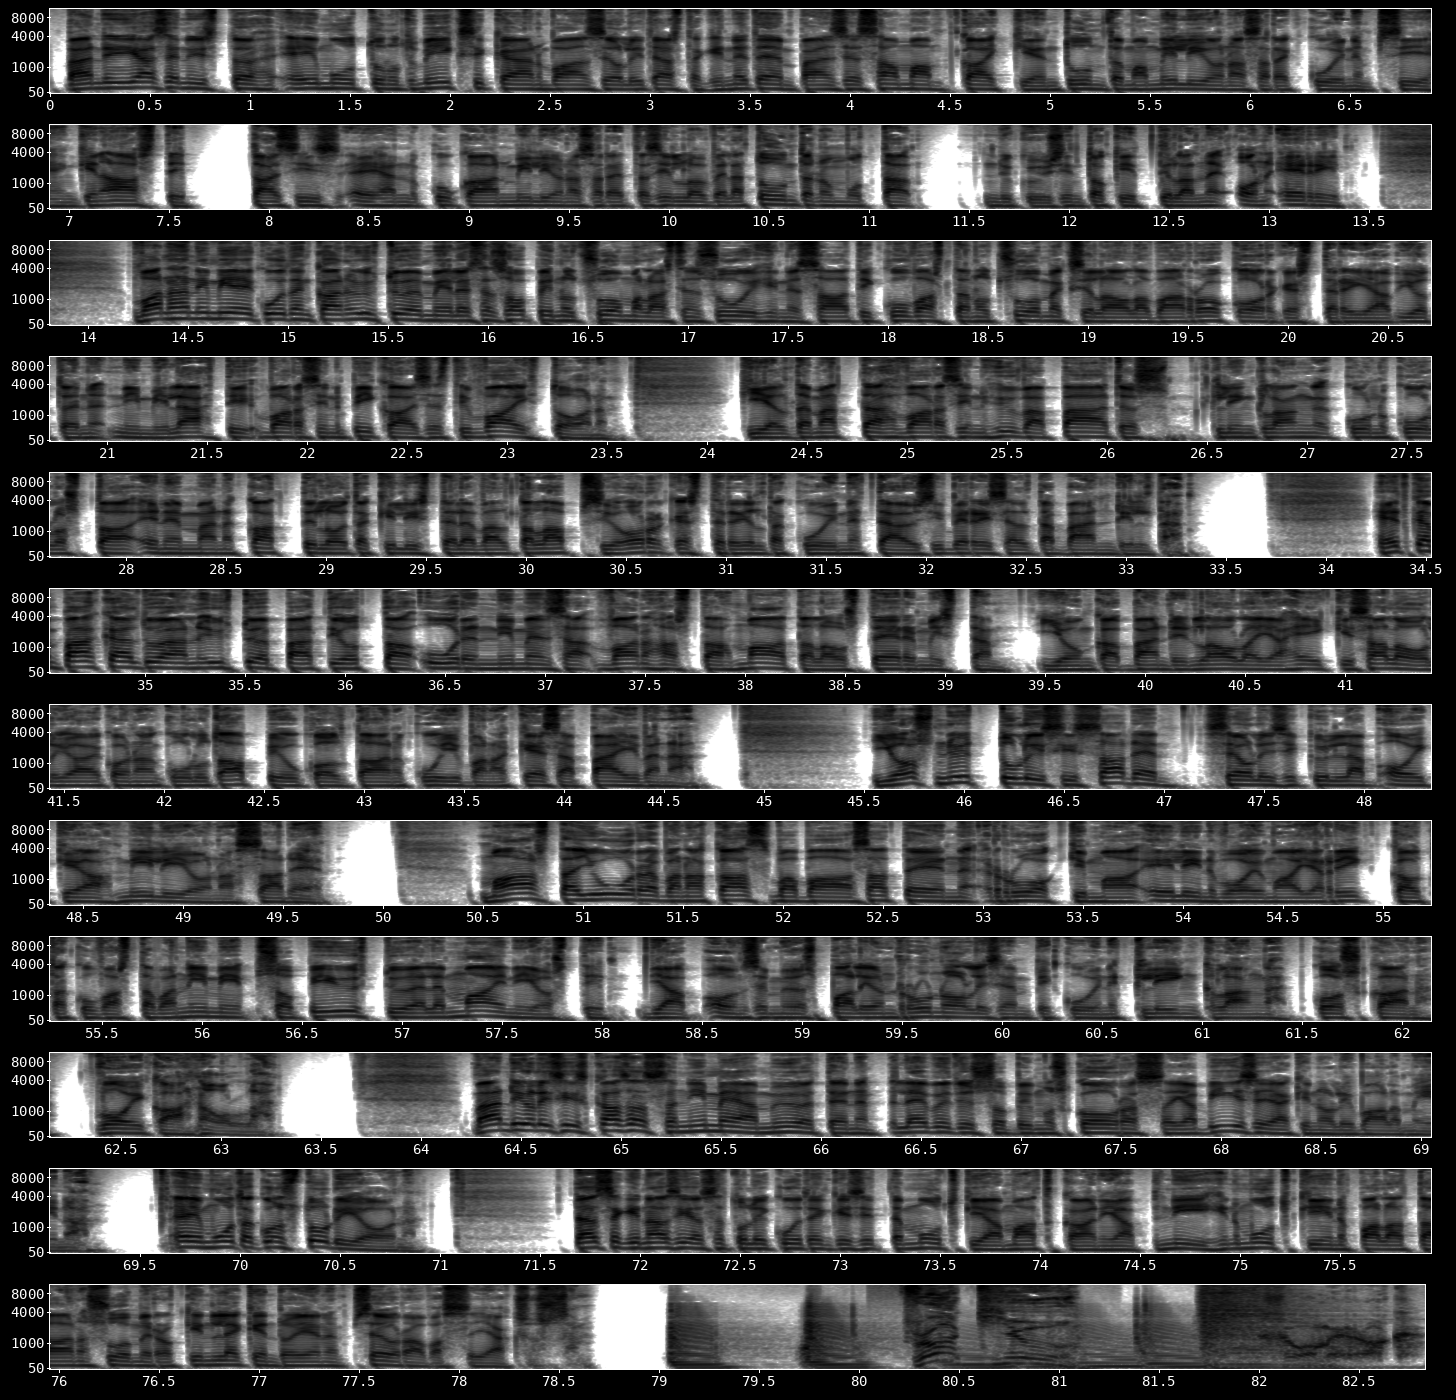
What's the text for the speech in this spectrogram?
Bändin jäsenistö ei muuttunut miksikään, vaan se oli tästäkin eteenpäin se sama kaikkien tuntema miljoonasade kuin siihenkin asti. Tai siis eihän kukaan miljoonasadetta silloin vielä tuntenut, mutta nykyisin toki tilanne on eri. Vanha nimi ei kuitenkaan yhtyeen mielessä sopinut suomalaisten suihin saati kuvastanut suomeksi laulavaa rock-orkesteria, joten nimi lähti varsin pikaisesti vaihtoon. Kieltämättä varsin hyvä päätös. Klinklang kun kuulostaa enemmän kattiloita kilistelevältä lapsiorkesterilta kuin täysiveriseltä bändiltä. Hetken pähkäiltyään yhtye päätti ottaa uuden nimensä vanhasta maataloustermistä, jonka bändin laulaja Heikki Salo oli aikoinaan kuullut appiukoltaan kuivana kesäpäivänä. Jos nyt tulisi sade, se olisi kyllä oikea miljoona sade. Maasta juurevana kasvavaa sateen ruokkimaa elinvoimaa ja rikkautta kuvastava nimi sopii yhtyeelle mainiosti ja on se myös paljon runollisempi kuin Klinklang koskaan voikaan olla. Bändi oli siis kasassa nimeä myöten, levytyssopimus kourassa ja biisejäkin oli valmiina. Ei muuta kuin studioon. Tässäkin asiassa tuli kuitenkin sitten mutkia matkaan ja niihin mutkiin palataan Suomirokin legendojen seuraavassa jaksossa. Rock you! Suomi Rock.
